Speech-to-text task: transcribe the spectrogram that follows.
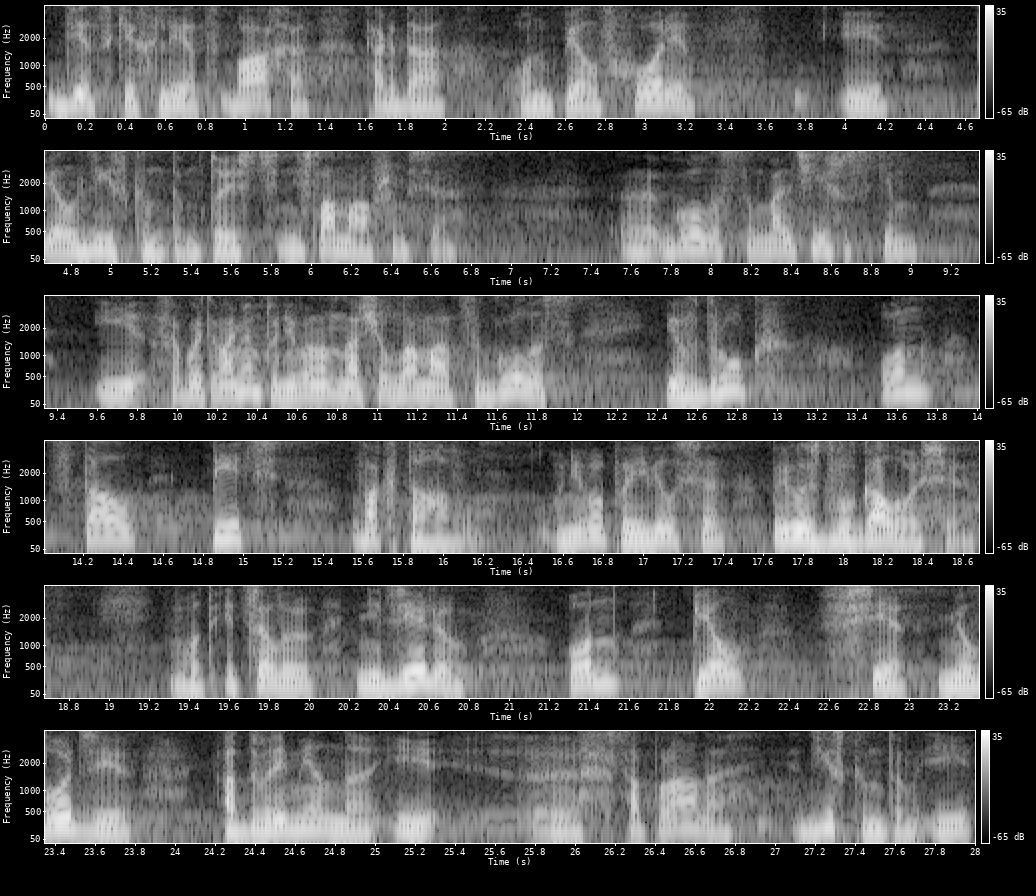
детских лет Баха, когда он пел в хоре и пел дисконтом, то есть не сломавшимся, э, голосом мальчишеским – и в какой-то момент у него начал ломаться голос, и вдруг он стал петь в октаву. У него появился, появилось двухголосие. Вот, и целую неделю он пел все мелодии одновременно и э, сопрано, дисконтом, и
